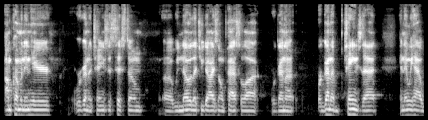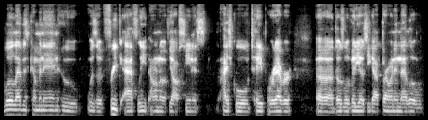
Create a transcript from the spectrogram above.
I'm coming in here we're gonna change the system. Uh, we know that you guys don't pass a lot. We're gonna we're gonna change that. And then we had Will Levis coming in, who was a freak athlete. I don't know if y'all seen his high school tape or whatever. Uh, those little videos he got thrown in that little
